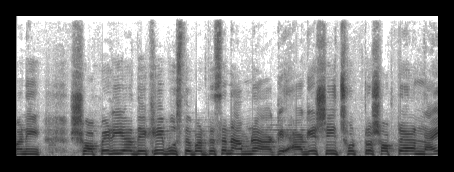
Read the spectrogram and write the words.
মানে শপের ইয়া দেখেই বুঝতে পারতেছেন আমরা আগে আগে সেই ছোট্ট শপটা আর নাই।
